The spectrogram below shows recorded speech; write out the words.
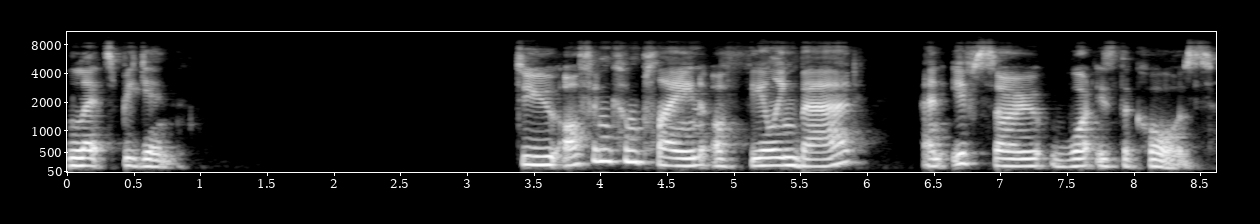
let's begin. Do you often complain of feeling bad? And if so, what is the cause?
